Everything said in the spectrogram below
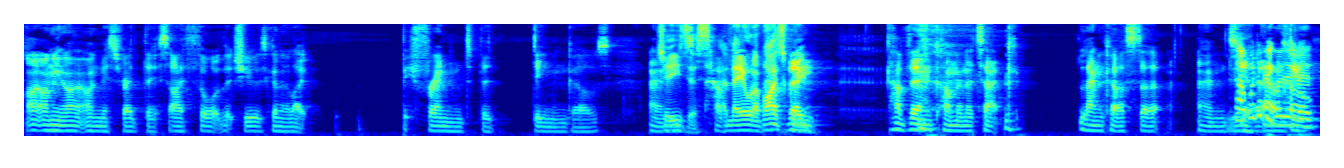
I, I mean, I, I misread this. I thought that she was going to like befriend the demon girls. And Jesus. And they all have ice them- cream. Have them come and attack Lancaster, and That would have been would cool. been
